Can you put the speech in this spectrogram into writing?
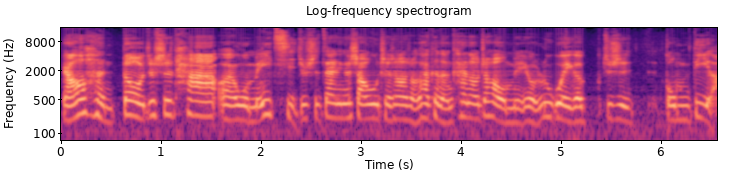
然后很逗，就是他呃，我们一起就是在那个商务车上的时候，他可能看到正好我们有路过一个就是。工地了，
